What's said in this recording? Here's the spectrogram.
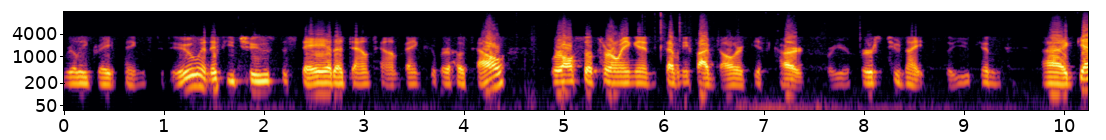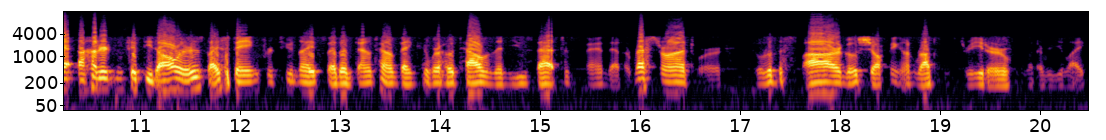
really great things to do. And if you choose to stay at a downtown Vancouver hotel, we're also throwing in $75 gift cards for your first two nights. So you can uh, get $150 by staying two nights at a downtown Vancouver hotel and then use that to spend at a restaurant or go to the spa or go shopping on Robson Street or whatever you like.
